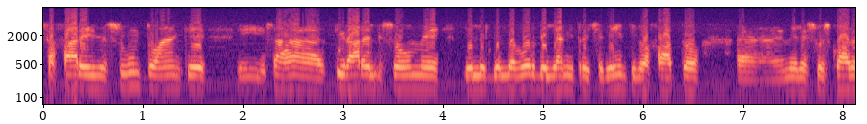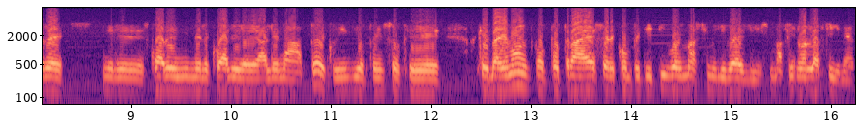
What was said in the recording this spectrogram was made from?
sa fare il riassunto anche e sa tirare le somme del, del lavoro degli anni precedenti, lo ha fatto eh, nelle sue squadre nelle squadre nelle quali è allenato e quindi io penso che, che Bayern potrà essere competitivo ai massimi livelli ma fino alla fine.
